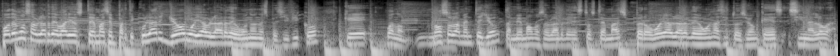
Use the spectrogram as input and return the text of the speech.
podemos hablar de varios temas en particular. Yo voy a hablar de uno en específico que, bueno, no solamente yo, también vamos a hablar de estos temas, pero voy a hablar de una situación que es Sinaloa.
